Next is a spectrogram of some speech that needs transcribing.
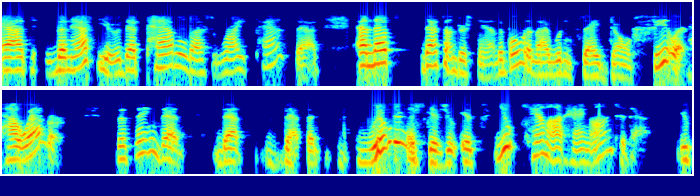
at the nephew that paddled us right past that. And that's that's understandable. And I wouldn't say don't feel it. However, the thing that that that the wilderness gives you is you cannot hang on to that. You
